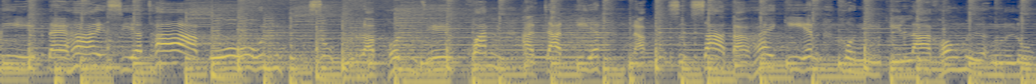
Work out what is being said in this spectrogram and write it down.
มีแต่ให้เสียท่ากูล สุรพลเทพควันอาจารย์เกียรตินักศึกษาต่างให้เกียรติคนกีฬาของเมืองลุง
